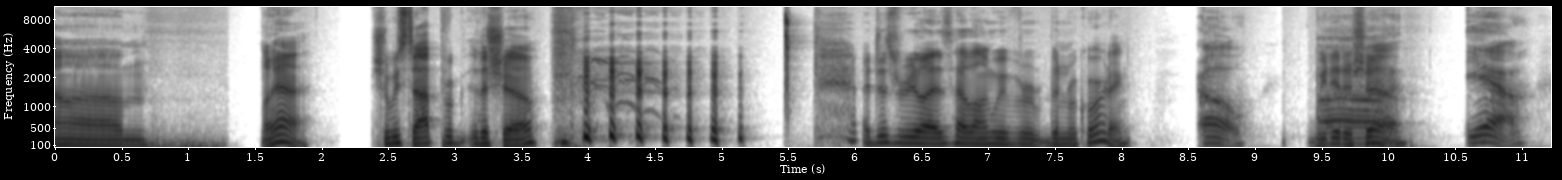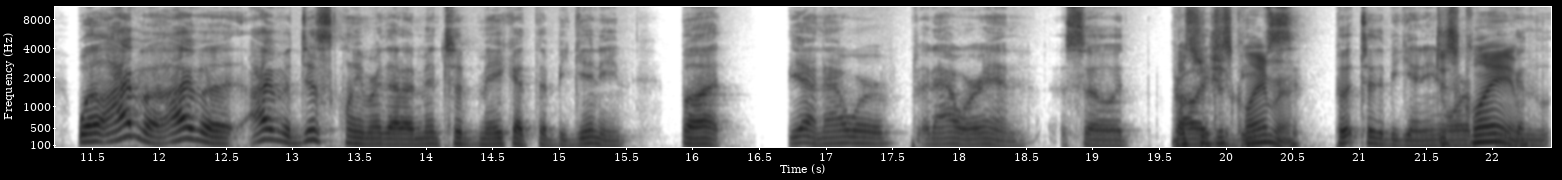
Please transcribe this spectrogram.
um well yeah should we stop the show i just realized how long we've been recording Oh. we did a Uh, show Yeah. Well, I have a I have a I have a disclaimer that I meant to make at the beginning, but yeah, now we're an hour in, so it What's your should disclaimer? s- put to the beginning. Disclaim. Or you can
